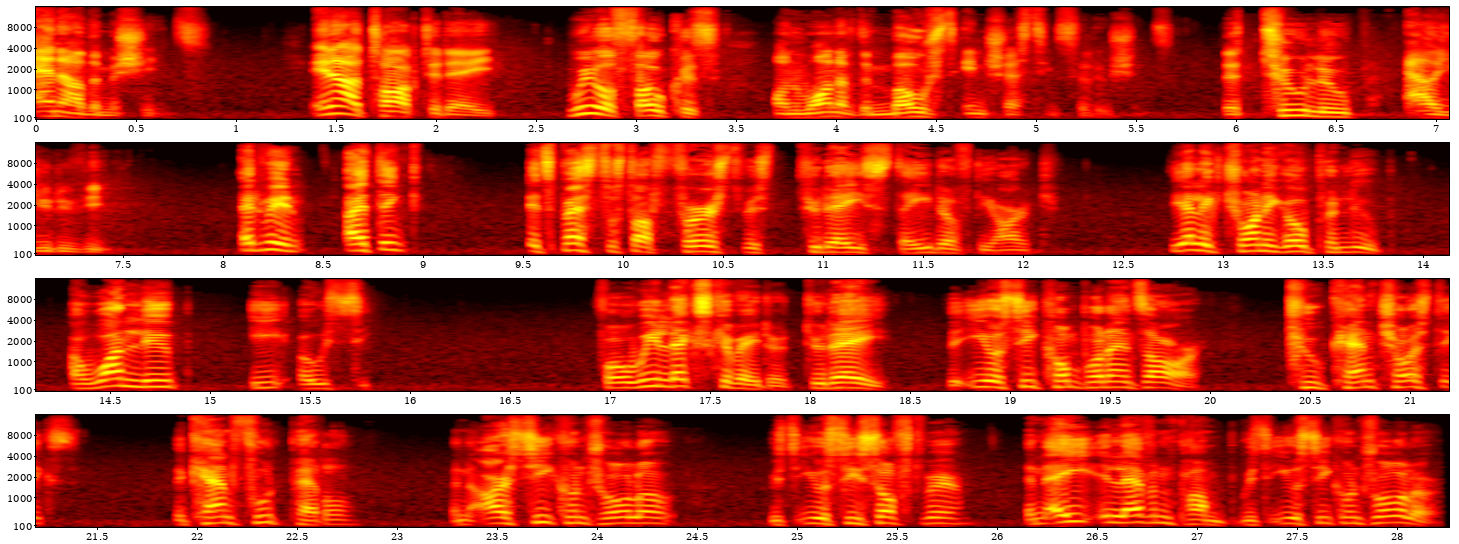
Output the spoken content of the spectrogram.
and other machines. In our talk today, we will focus on one of the most interesting solutions, the two-loop LUDV. Edwin, I think it's best to start first with today's state of the art, the electronic open loop, a one-loop EOC. For a wheeled excavator today, the EOC components are two CAN joysticks, the CAN foot pedal, an RC controller with EOC software, an A11 pump with EOC controller,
